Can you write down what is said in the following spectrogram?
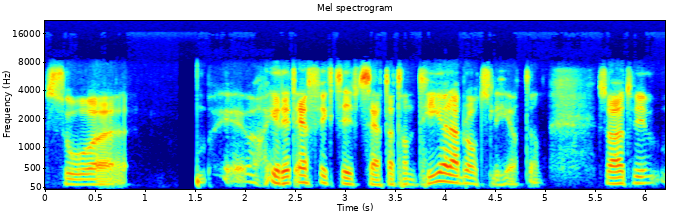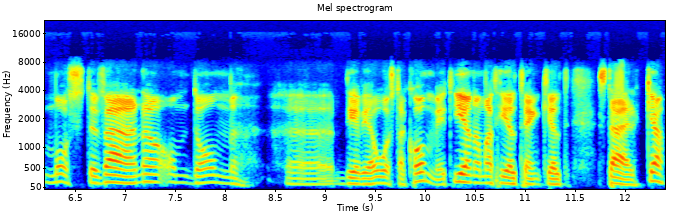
så eh, är det ett effektivt sätt att hantera brottsligheten. Så att vi måste värna om dem, eh, det vi har åstadkommit genom att helt enkelt stärka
